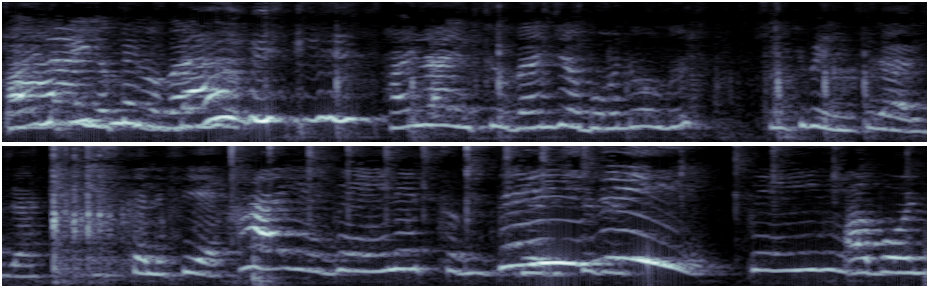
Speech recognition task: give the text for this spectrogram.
Hala Daha yapıyor bitmedi, ben. daha bitmedi. Hala yapıyor. Bence abone olur. Çünkü benimki daha güzel. Diskalifiye. Hayır beğeni tut. Görüşürüz. Beğeni. Beğeni. Abone.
